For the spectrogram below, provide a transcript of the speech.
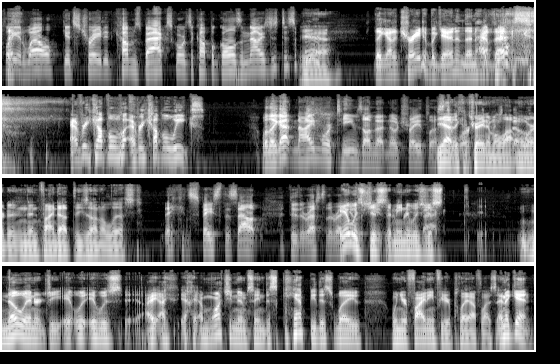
playing well, gets traded, comes back, scores a couple goals, and now he's just disappeared. Yeah. They got to trade him again and then I have that guess. every couple every couple weeks. well, they got nine more teams on that no trade list. Yeah, they can trade him a lot so more to, and then find out that he's on the list. They can space this out through the rest of the It was just, I mean, it was back. just no energy. It it was. I, I I'm watching them saying this can't be this way when you're fighting for your playoff lives. And again,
